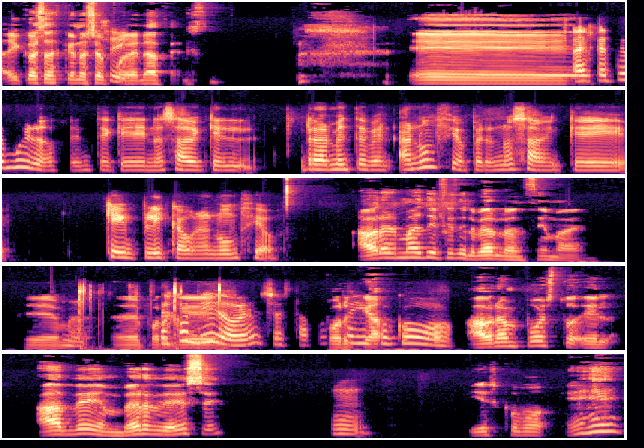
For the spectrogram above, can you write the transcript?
Hay cosas que no se Sí. pueden hacer. Eh, Hay gente muy inocente que no sabe que el- realmente ven anuncio, pero no saben qué, qué implica un anuncio. ahora es más difícil verlo encima, ¿eh? Eh, Mm. eh, Está porque escondido, ¿eh? Se está puesto ahí porque un poco... ahora han puesto el AD en verde ese Mm. y es como, ¿eh?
